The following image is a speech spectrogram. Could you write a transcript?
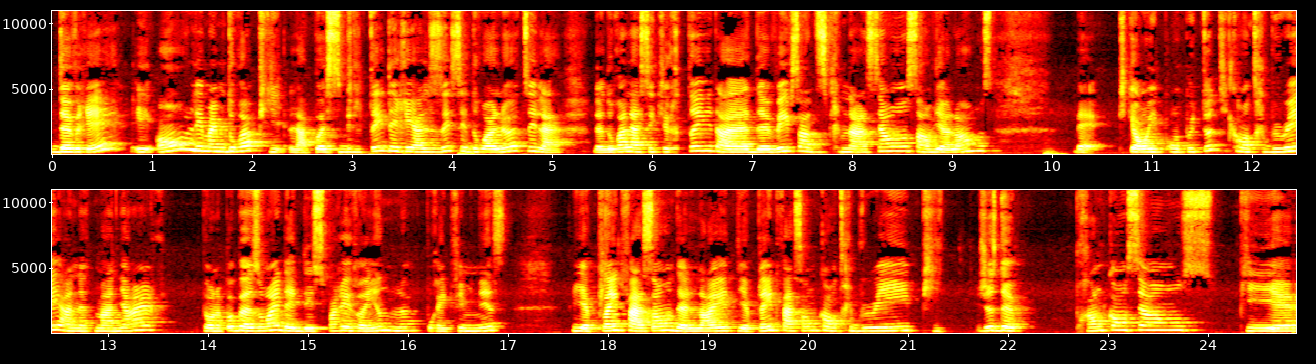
devraient et ont les mêmes droits, puis la possibilité de réaliser ces droits-là, tu sais, le droit à la sécurité, de, vivre sans discrimination, sans violence, ben, puis qu'on on peut tous y contribuer à notre manière, on n'a pas besoin d'être des super-héroïnes pour être féministe. il y a plein de façons de l'être, il y a plein de façons de contribuer, puis juste de prendre conscience, puis... Euh,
